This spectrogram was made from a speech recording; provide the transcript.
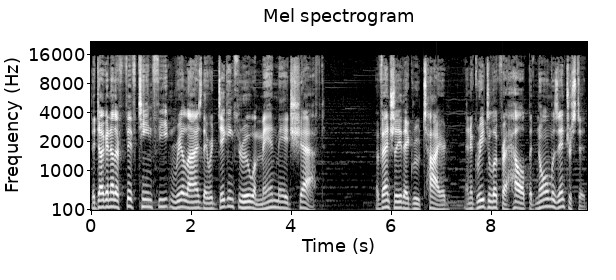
They dug another 15 feet and realized they were digging through a man made shaft. Eventually, they grew tired and agreed to look for help, but no one was interested,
